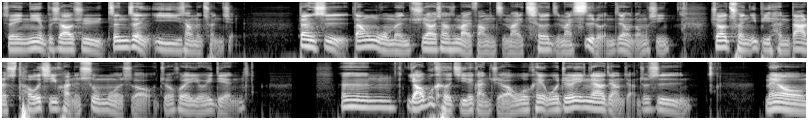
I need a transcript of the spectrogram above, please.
所以你也不需要去真正意义上的存钱。但是当我们需要像是买房子、买车子、买四轮这种东西。需要存一笔很大的头期款的数目的时候，就会有一点，嗯，遥不可及的感觉吧。我可以，我觉得应该要这样讲，就是没有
